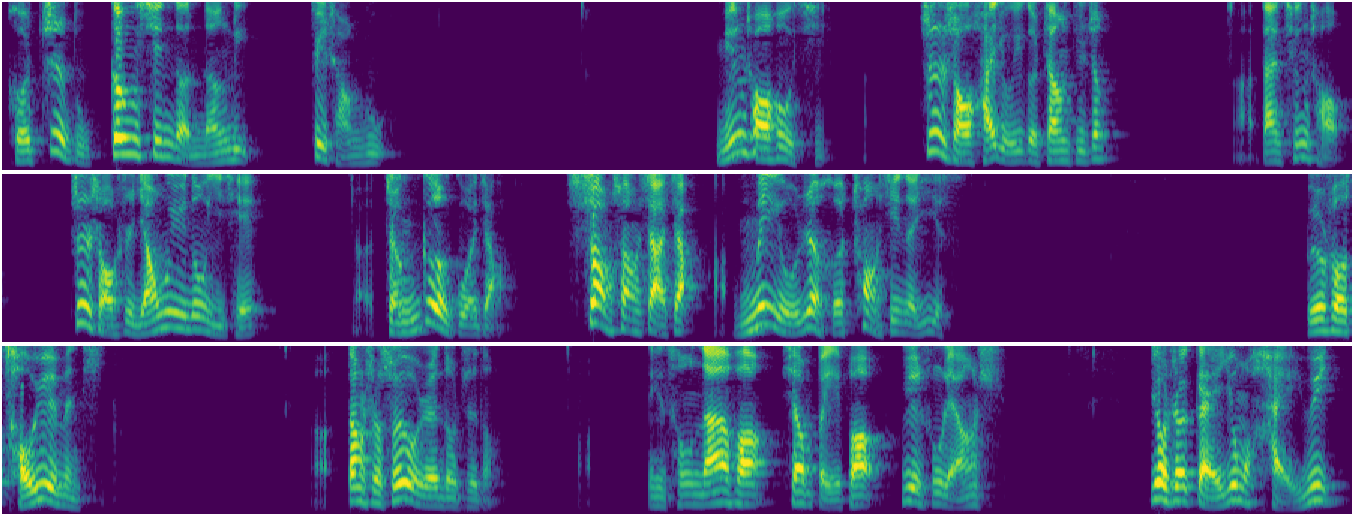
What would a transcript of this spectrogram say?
和制度更新的能力非常弱。明朝后期。至少还有一个张居正，啊，但清朝至少是洋务运动以前，啊，整个国家上上下下啊没有任何创新的意思。比如说漕运问题，啊，当时所有人都知道，啊，你从南方向北方运输粮食，要是改用海运，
